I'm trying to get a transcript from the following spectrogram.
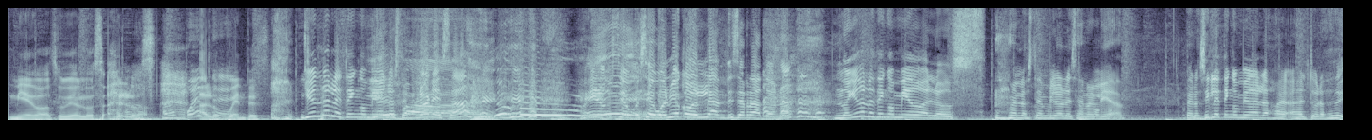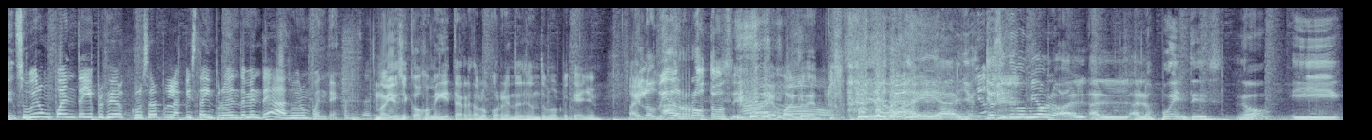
miedo a subir a los, a los, a los a los puentes. Yo no le tengo miedo a los temblores, ¿ah? Pero se, se volvió colgante ese rato, ¿no? No, yo no le tengo miedo a los, a los temblores en realidad. Pero sí le tengo miedo a las, a las alturas. Subir un puente, yo prefiero cruzar por la pista imprudentemente a subir un puente. No, yo sí cojo mi guitarra y salgo corriendo desde un temblor pequeño. Ahí los vidrios rotos y dejo lo dentro. Sí, no, ahí, ah, yo, yo sí tengo miedo al- al- a los puentes, ¿no? Y.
